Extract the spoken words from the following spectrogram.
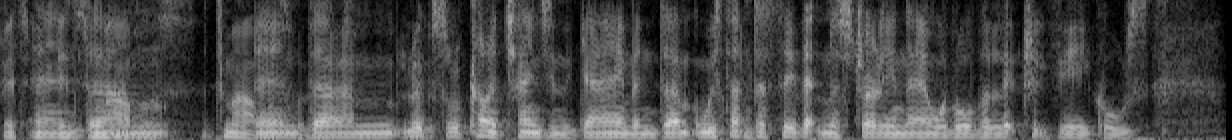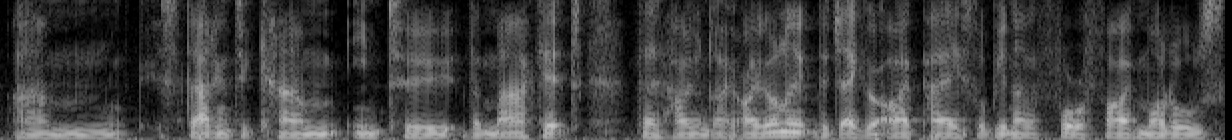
It's, And, it's um, marvelous. It's marvelous. And um, look, sort of kind of changing the game, and um, we're starting to see that in Australia now with all the electric vehicles um, starting to come into the market. The Hyundai Ioniq, the Jaguar I-Pace, there'll be another four or five models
